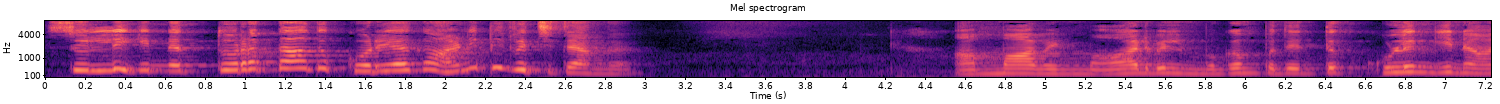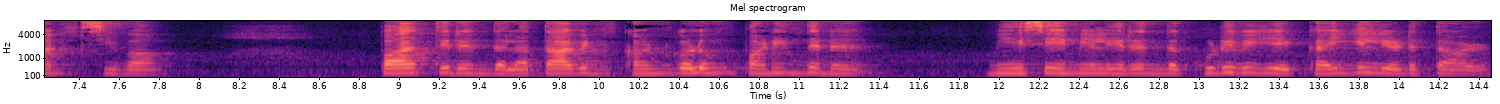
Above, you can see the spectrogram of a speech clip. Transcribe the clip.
சொல்லி என்ன துரத்தாத குறையாக அனுப்பி வச்சிட்டாங்க. அம்மாவின் மார்பில் முகம் புதைத்து குலுங்கினான் சிவா. பார்த்திருந்த லதாவின் கண்களும் பணிந்தன. மேசை மேல் இருந்த குடுவையை கையில் எடுத்தாள்.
